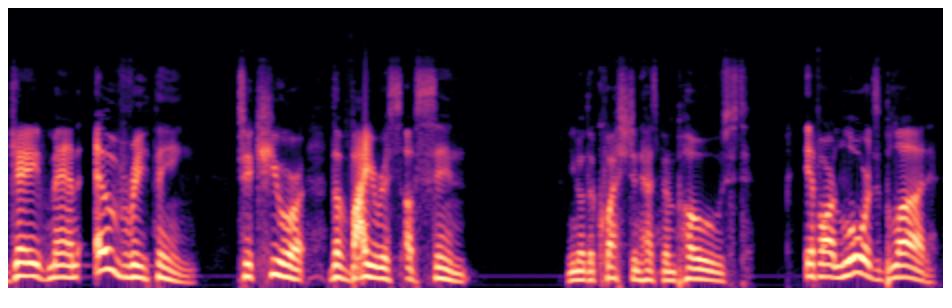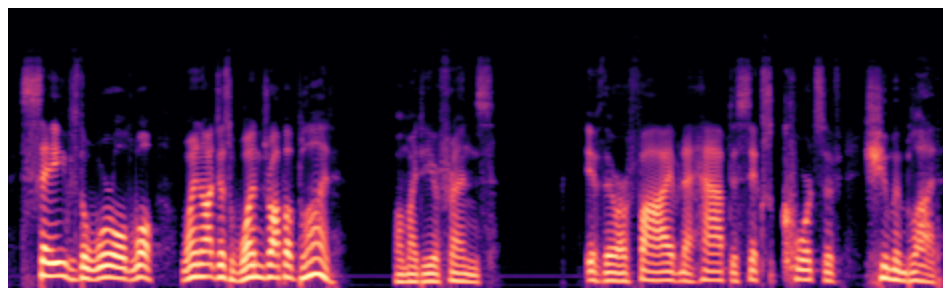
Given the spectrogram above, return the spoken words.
gave man everything to cure the virus of sin. You know, the question has been posed if our Lord's blood saves the world, well, why not just one drop of blood? Well, my dear friends, if there are five and a half to six quarts of human blood,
